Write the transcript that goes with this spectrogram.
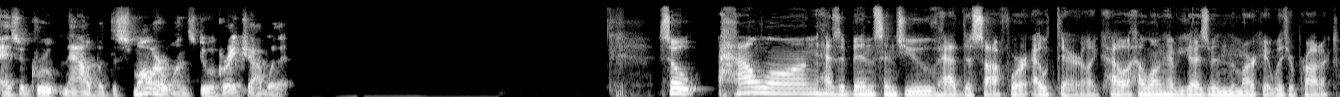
as a group now but the smaller ones do a great job with it so how long has it been since you've had the software out there like how, how long have you guys been in the market with your product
